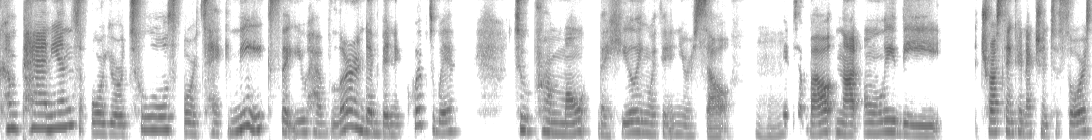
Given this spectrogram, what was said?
companions or your tools or techniques that you have learned and been equipped with to promote the healing within yourself. Mhm. It's about not only the trust and connection to source,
